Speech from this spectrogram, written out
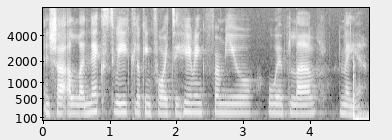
inshallah, next week. Looking forward to hearing from you. With love, Maya.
